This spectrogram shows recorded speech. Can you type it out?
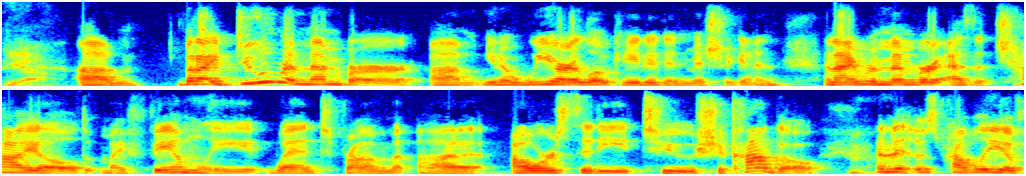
Yeah. Um, but I do remember, um, you know, we are located in Michigan, and I remember as a child, my family went from uh, our city to Chicago, and it was probably a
